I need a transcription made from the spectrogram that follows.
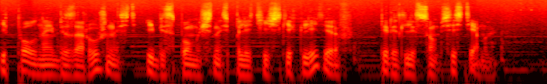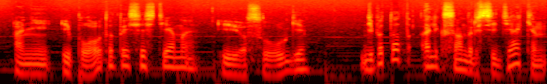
И полная безоружность и беспомощность политических лидеров перед лицом системы. Они и плод этой системы, и ее слуги – Депутат Александр Сидякин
